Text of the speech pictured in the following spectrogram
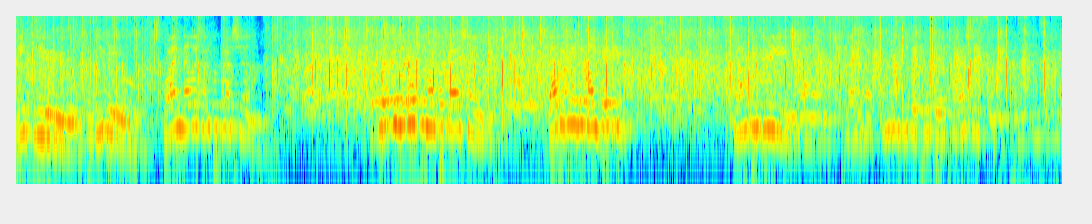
Thank you, Karibu. Brian Melick on percussion. Zorkie Nelson on percussion. Bobby Kendall on bass. Jonathan Greene on clarinet. I'm Elizabeth with the Kasius and, and he's over here.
